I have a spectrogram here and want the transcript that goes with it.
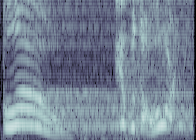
Glue! It was a horse!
